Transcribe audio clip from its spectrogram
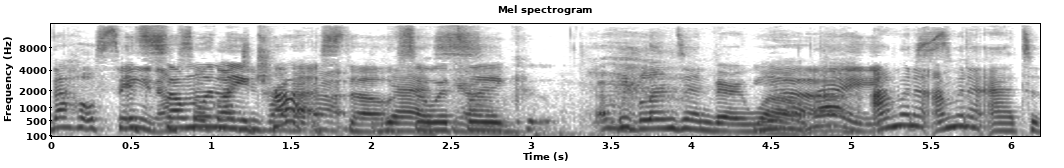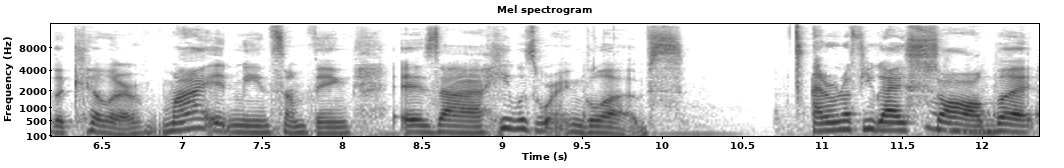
that whole scene. It's I'm so someone glad they you trust, up. though. So it's Yeah. like he blends in very well. Yeah. Right. I'm gonna I'm gonna add to the killer. My it means something is uh he was wearing gloves. I don't know if you guys saw, but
